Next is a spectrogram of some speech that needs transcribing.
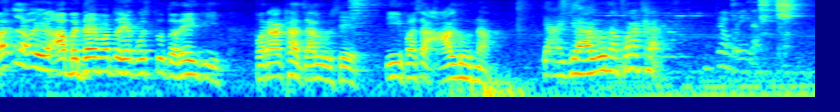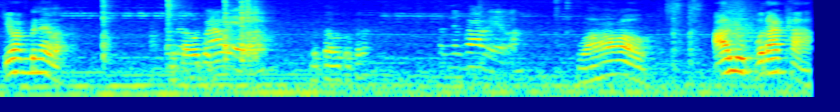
એટલે આ બધામાં તો એક વસ્તુ તો રહી ગઈ પરાઠા ચાલુ છે એ પાછા આલુના. ક્યાં ગયા આલુના પરાઠા? કેવા બનાવ્યા? બતાવો તો બતાવો તો ખરા. વાવ. આલુ પરાઠા.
